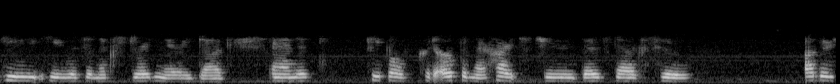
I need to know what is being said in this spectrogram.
He he was an extraordinary dog, and if people could open their hearts to those dogs who others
